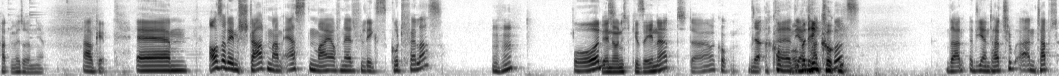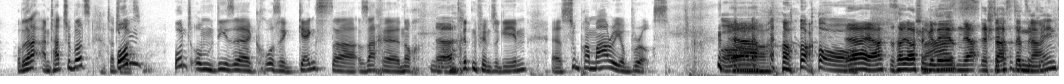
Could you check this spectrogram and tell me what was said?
Hatten wir drin, ja. Ah, okay. Ähm, außerdem starten am 1. Mai auf Netflix Goodfellas. Und Wer noch nicht gesehen hat, da mal gucken. Ja, gucken, äh, die unbedingt gucken. Untouchables. Dann die Untouchab Untouch Untouchables. Untouchables. Um, und um diese große Gangster-Sache noch Ja. einen dritten Film zu geben, äh, Super Mario Bros. Oh. Ja, ja, das habe ich auch schon Was? gelesen. Ja, der startet der tatsächlich-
